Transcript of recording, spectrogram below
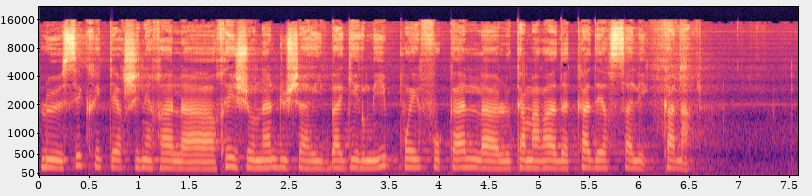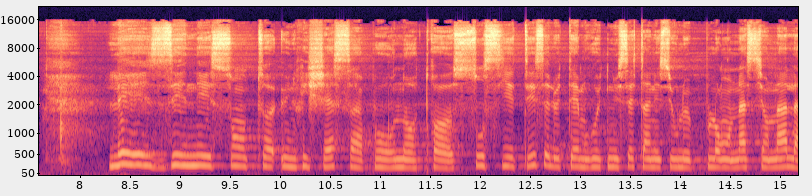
le secrétaire général euh, régional du Chari Bagirmi, point focal, le camarade Kader Saleh Kana. Les aînés sont une richesse pour notre société. C'est le thème retenu cette année sur le plan national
